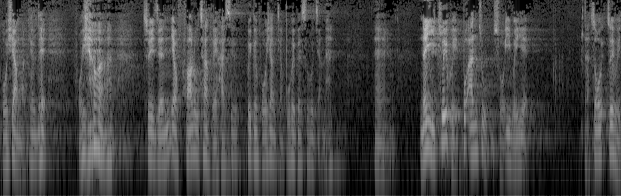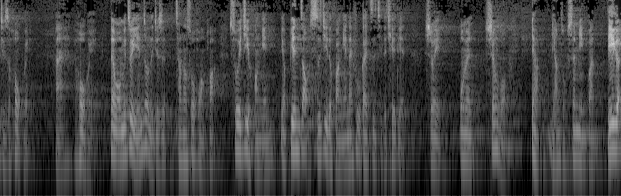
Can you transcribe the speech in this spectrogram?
佛像嘛，对不对？佛像嘛，所以人要发怒忏悔，还是会跟佛像讲，不会跟师傅讲的。嗯，能以追悔不安住所依为业，那追追悔就是后悔，哎，后悔。那我们最严重的就是常常说谎话。说一句谎言，要编造实际的谎言来覆盖自己的缺点，所以我们生活要两种生命观：第一个，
